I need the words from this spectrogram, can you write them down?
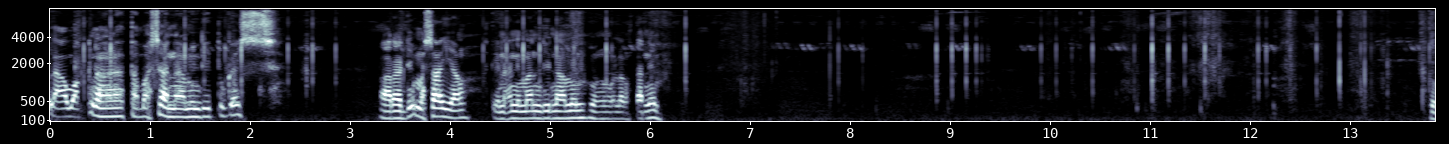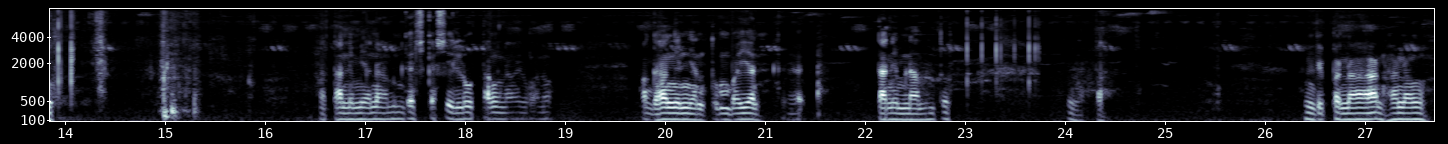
malawak na tabasan namin dito guys. Para di masayang tinaniman din namin yung walang tanim. Ito. Natanim yan namin guys kasi lutang na yung ano paghangin yan tumbayan kaya tanim namin to. Wala pa. Hindi pa na ano ng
